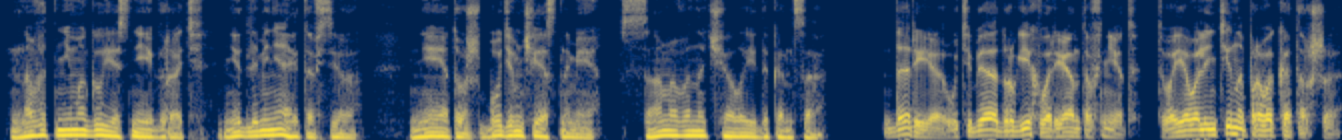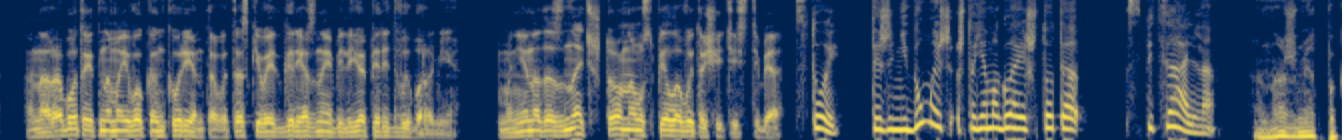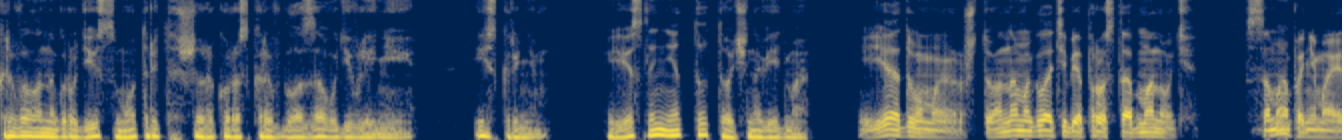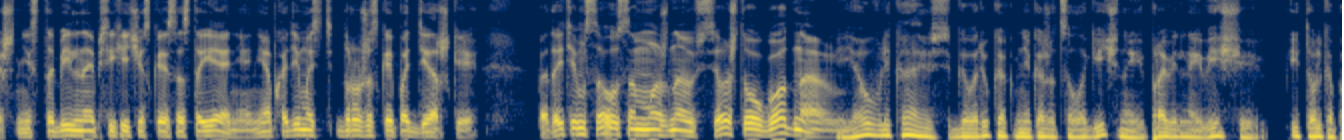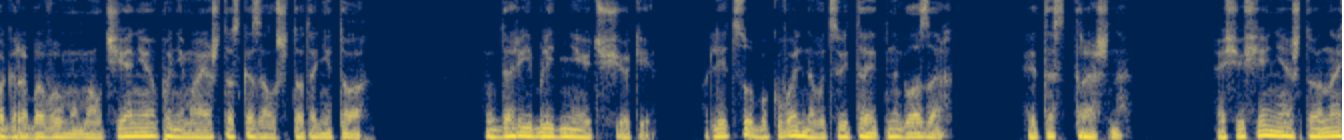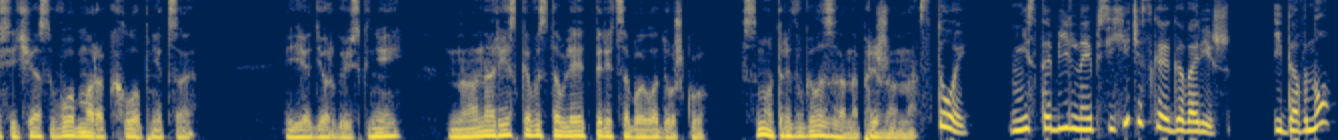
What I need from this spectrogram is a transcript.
Но вот не могу я с ней играть. Не для меня это все. Нет уж, будем честными. С самого начала и до конца. «Дарья, у тебя других вариантов нет. Твоя Валентина провокаторша. Она работает на моего конкурента, вытаскивает грязное белье перед выборами. Мне надо знать, что она успела вытащить из тебя». Стой! Ты же не думаешь, что я могла ей что-то специально? Она жмет покрывало на груди, смотрит, широко раскрыв глаза в удивлении. Искренним. Если нет, то точно ведьма. «Я думаю, что она могла тебя просто обмануть. Сама понимаешь, нестабильное психическое состояние, необходимость дружеской поддержки. Под этим соусом можно все, что угодно». Я увлекаюсь, говорю, как мне кажется, логичные и правильные вещи, и только по гробовому молчанию понимаю, что сказал что-то не то. У Дарьи бледнеют щеки. Лицо буквально выцветает на глазах. Это страшно. Ощущение, что она сейчас в обморок хлопнется. Я дергаюсь к ней, но она резко выставляет перед собой ладошку. Смотрит в глаза напряженно. Стой! Нестабильное психическое, говоришь? И давно?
